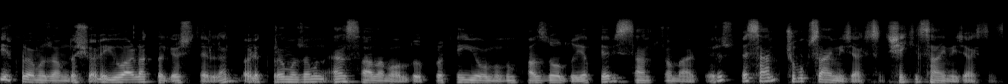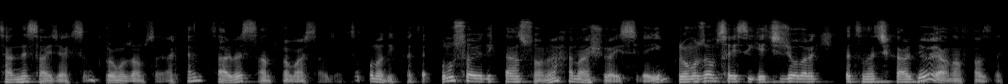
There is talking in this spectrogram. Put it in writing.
bir kromozomda şöyle yuvarlakla gösterilen böyle kromozomun en sağlam olduğu protein yoğunluğunun fazla olduğu yapıya biz sentromer diyoruz. Ve sen çubuk saymayacaksın, şekil saymayacaksın. Sen ne sayacaksın? Kromozom sayarken serbest sentromer sayacaksın. Buna dikkat et. Bunu söyledikten sonra hemen şurayı sileyim. Kromozom sayısı geçici olarak iki katına çıkar diyor ya anafazda.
